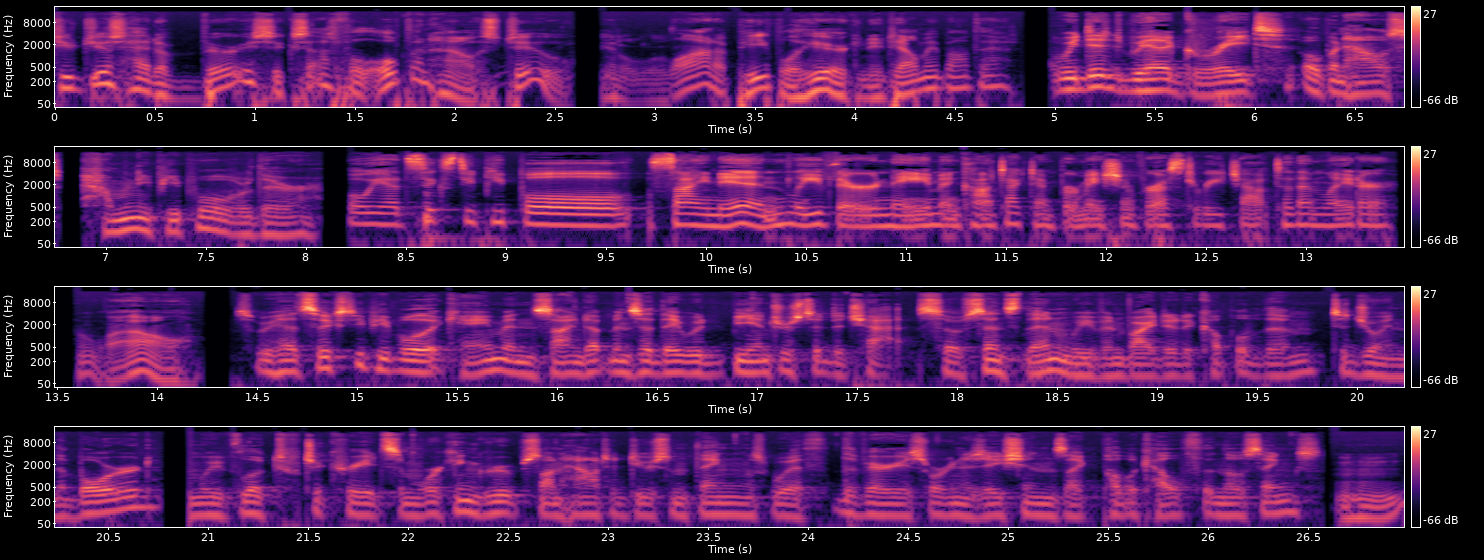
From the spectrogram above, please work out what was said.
You just had a very successful open house, too. And a lot of people here. Can you tell me about that? We did. We had a great open house. How many people were there? Well, we had 60 people sign in, leave their name and contact information for us to reach out to them later. Wow. So we had 60 people that came and signed up and said they would be interested to chat. So since then, we've invited a couple of them to join the board. We've looked to create some working groups on how to do some things with the various organizations like public health and those things. Mm-hmm.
